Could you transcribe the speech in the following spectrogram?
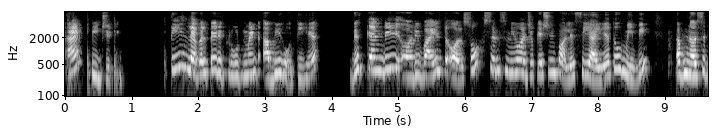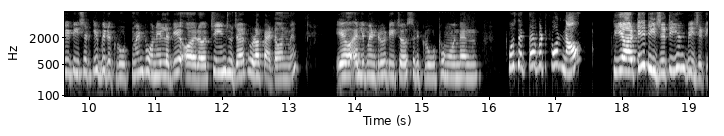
एंड पीजीटी तीन लेवल पे रिक्रूटमेंट अभी होती है। This can be revise also since new education policy आई है तो मे बी अब नर्सरी टीचर की भी रिक्रूटमेंट होने लगे और चेंज uh, हो जाए थोड़ा पैटर्न में। एलिमेंट्री टीचर्स रिक्रूट हो देन हो सकता है but for now P R T T G T and P G T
